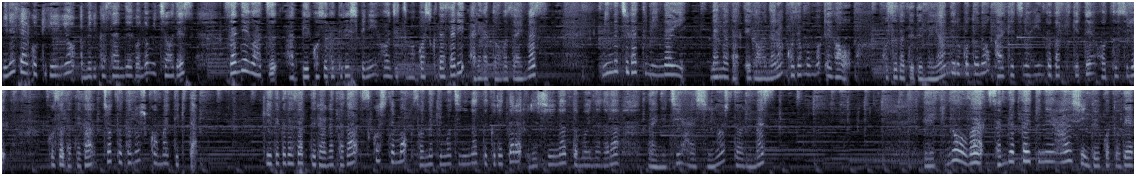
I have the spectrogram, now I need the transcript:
皆さんごきげんよう。アメリカサンデーゴのみちおです。サンデーゴ初、ハッピー子育てレシピに本日もお越しくださりありがとうございます。みんな違ってみんないい。ママが笑顔なら子供も笑顔。子育てで悩んでることの解決のヒントが聞けてほっとする。子育てがちょっと楽しく思えてきた。聞いてくださってるあなたが少しでもそんな気持ちになってくれたら嬉しいなと思いながら毎日配信をしております。えー、昨日は300回記念配信ということで、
